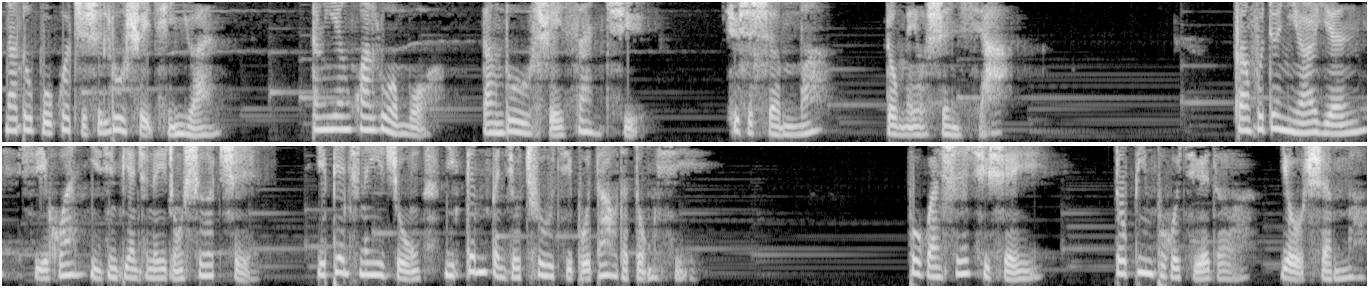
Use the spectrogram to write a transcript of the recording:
那都不过只是露水情缘。当烟花落寞，当露水散去，却是什么都没有剩下。仿佛对你而言，喜欢已经变成了一种奢侈，也变成了一种你根本就触及不到的东西。不管失去谁，都并不会觉得有什么。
